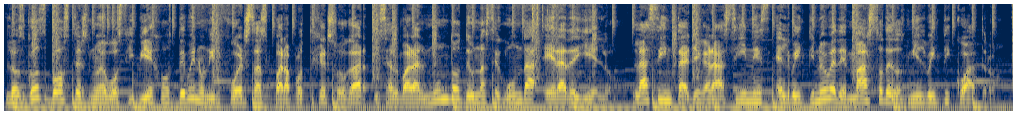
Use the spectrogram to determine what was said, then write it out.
los Ghostbusters nuevos y viejos deben unir fuerzas para proteger su hogar y salvar al mundo de una segunda era de hielo. La cinta llegará a cines el 29 de marzo de 2024.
